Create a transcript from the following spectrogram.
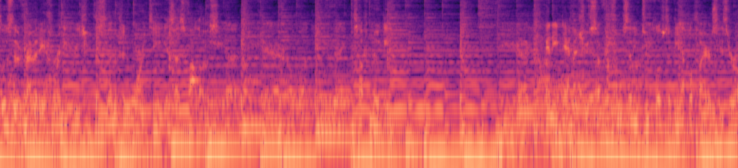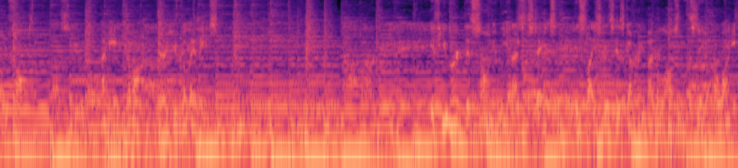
Exclusive remedy for any breach of this limited warranty is as follows. Tough Noogie. Any damage you suffer from sitting too close to the amplifiers is your own fault. I mean, come on, they're ukuleles. If you heard this song in the United States, this license is governed by the laws of the state of Hawaii.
